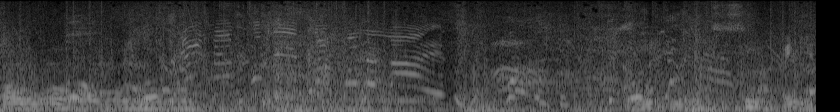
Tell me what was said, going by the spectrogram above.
Oh, oh, oh, oh, Alive! oh. Son muchísima peña.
